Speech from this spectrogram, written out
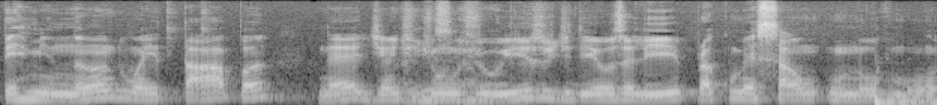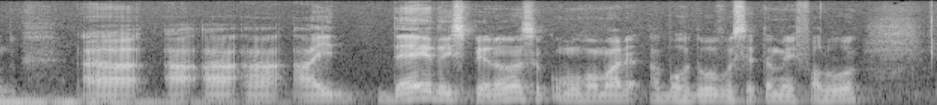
terminando uma etapa né, diante de um juízo de Deus ali para começar um, um novo mundo a, a, a, a ideia da esperança, como o Romário abordou, você também falou,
